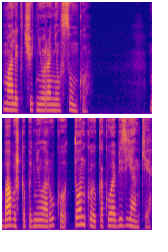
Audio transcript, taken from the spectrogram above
Малик чуть не уронил сумку. Бабушка подняла руку, тонкую, как у обезьянки,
